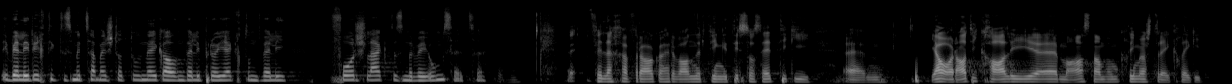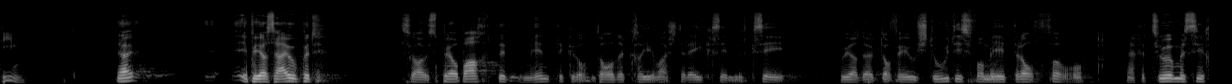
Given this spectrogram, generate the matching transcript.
in welche Richtung dass wir zusammen in der Stadt tun wollen und welche Projekte und welche Vorschläge dass wir umsetzen wollen. Vielleicht eine Frage, Herr Wanner, findet ihr so sättige ähm, ja, radikale äh, Massnahmen vom Klimastreik legitim? Ja, ich bin ja selber so als Beobachter im Hintergrund oder Klimastreiks immer gesehen. Ich habe dort auch viele Studien von mir getroffen, die nachher zu mir sind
